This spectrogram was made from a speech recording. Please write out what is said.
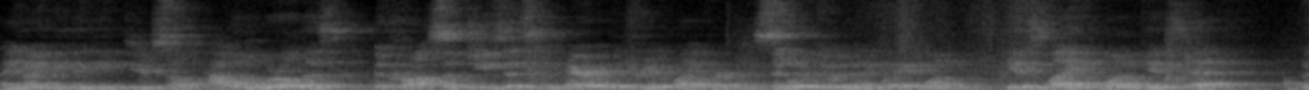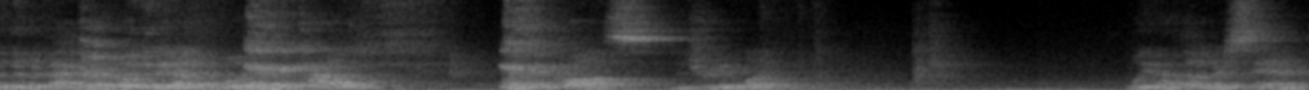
Now you might be thinking to yourself, how in the world does the cross of Jesus compare with the tree of life, or similar to it in any way? One gives life, one gives death. Other than the fact that they're both made out of wood, how is the cross the tree of life? Well, you have to understand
